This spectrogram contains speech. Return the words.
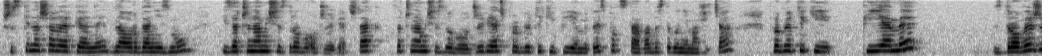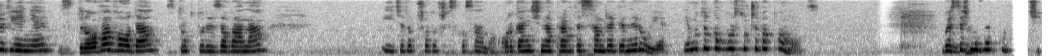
wszystkie nasze alergeny dla organizmu i zaczynamy się zdrowo odżywiać, tak? Zaczynamy się zdrowo odżywiać, probiotyki pijemy, to jest podstawa, bez tego nie ma życia. Probiotyki pijemy, zdrowe żywienie, zdrowa woda strukturyzowana i idzie do przodu wszystko samo. Organizm się naprawdę sam regeneruje. Jemu tylko po prostu trzeba pomóc. Bo jesteśmy zakłóci.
